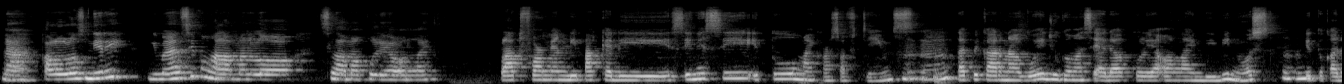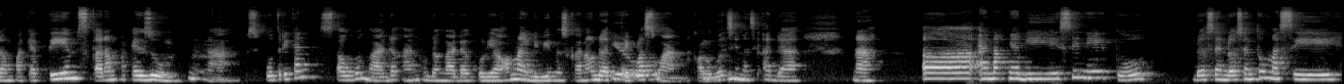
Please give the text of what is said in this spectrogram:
Nah, kalau lo sendiri gimana sih pengalaman lo selama kuliah online? Platform yang dipakai di sini sih itu Microsoft Teams. Mm-mm. Tapi karena gue juga masih ada kuliah online di Binus, Mm-mm. itu kadang pakai Teams, kadang pakai Zoom. Mm-mm. Nah, si Putri kan setahu gue nggak ada kan, udah nggak ada kuliah online di Binus karena udah. 3 plus one. Kalau gue sih masih ada. Nah, eh, enaknya di sini itu dosen-dosen tuh masih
